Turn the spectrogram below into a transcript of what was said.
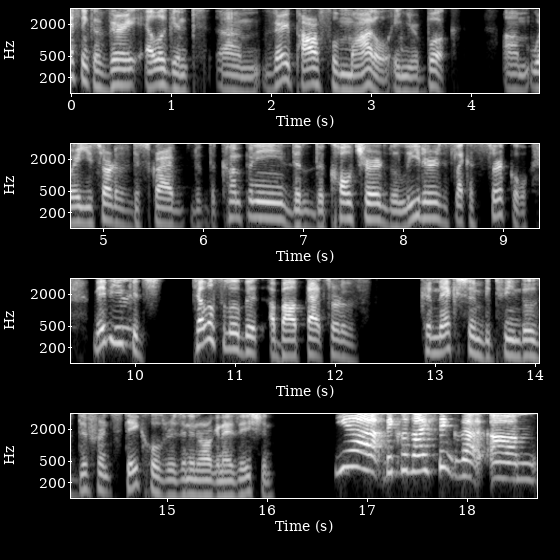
I, think a very elegant um, very powerful model in your book um, where you sort of describe the, the, company the, the culture the leaders. It's like a circle. Maybe you mm-hmm. could sh- tell us a little bit about that sort of connection between those different stakeholders in an organization yeah because i think that um,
